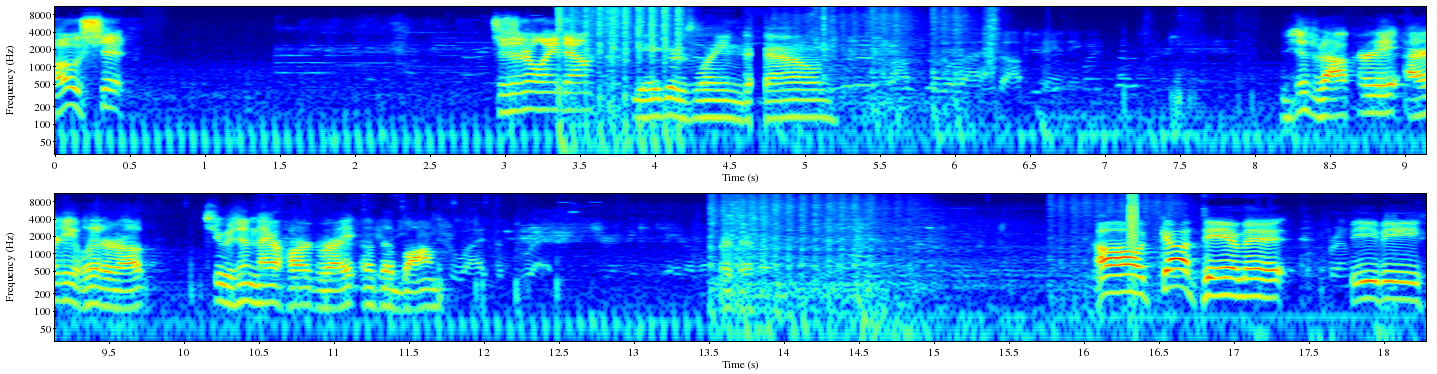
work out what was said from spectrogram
Oh shit. She's in her down. Jaeger's laying down. It's just Valkyrie. I already lit her up. She was in there hard right of the bomb. Right there. Oh god damn it, BB.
